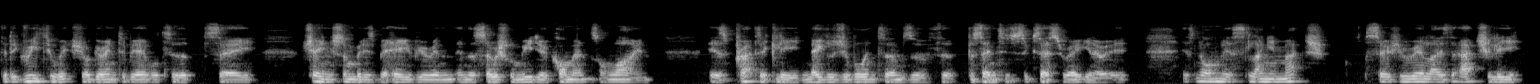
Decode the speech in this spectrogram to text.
the degree to which you're going to be able to say change somebody's behavior in, in the social media comments online is practically negligible in terms of the percentage success rate. You know it, it's normally a slanging match. So if you realize that actually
